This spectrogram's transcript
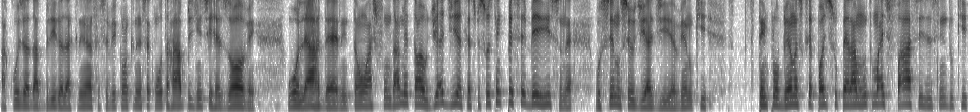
A coisa da briga da criança, você vê que uma criança com outra rapidinho se resolvem. O olhar dela. Então, acho fundamental o dia a dia, que as pessoas têm que perceber isso, né? Você no seu dia a dia, vendo que tem problemas que você pode superar muito mais fáceis assim do que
